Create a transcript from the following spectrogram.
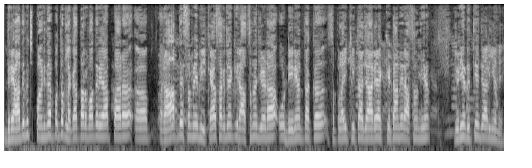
ਦਰਿਆ ਦੇ ਵਿੱਚ ਪਾਣੀ ਦਾ ਪੱਧਰ ਲਗਾਤਾਰ ਵੱਧ ਰਿਹਾ ਪਰ ਰਾਤ ਦੇ ਸਮੇਂ ਵੀ ਕਹਿ ਸਕਦੇ ਹਾਂ ਕਿ ਰਾਸ਼ਨ ਜਿਹੜਾ ਉਹ ਡੇਰਿਆਂ ਤੱਕ ਸਪਲਾਈ ਕੀਤਾ ਜਾ ਰਿਹਾ ਕਿਟਾਂ ਨੇ ਰਾਸ਼ਨ ਦੀਆਂ ਜਿਹੜੀਆਂ ਦਿੱਤੀਆਂ ਜਾ ਰਹੀਆਂ ਨੇ।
